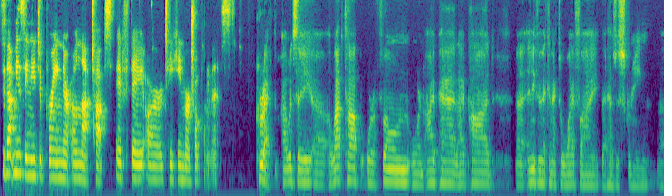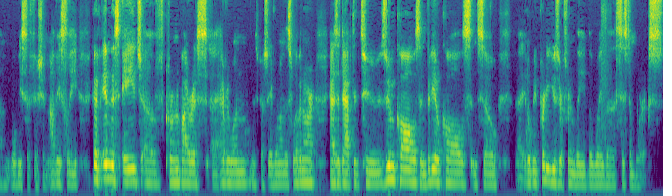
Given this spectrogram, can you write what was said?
So that means they need to bring their own laptops if they are taking virtual appointments. Correct. I would say uh, a laptop or a phone or an iPad, iPod, uh, anything that connect to Wi-Fi that has a screen um, will be sufficient. Obviously, kind of in this age of coronavirus, uh, everyone, especially everyone on this webinar, has adapted to Zoom calls and video calls, and so uh, it'll be pretty user-friendly the way the system works.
